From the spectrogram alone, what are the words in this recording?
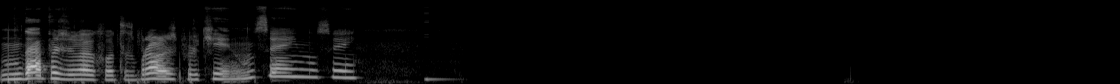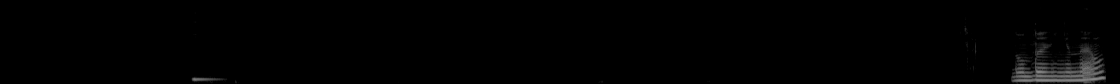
Não dá pra jogar com outros brawlers porque não sei, não sei. Dá um daninho nela.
